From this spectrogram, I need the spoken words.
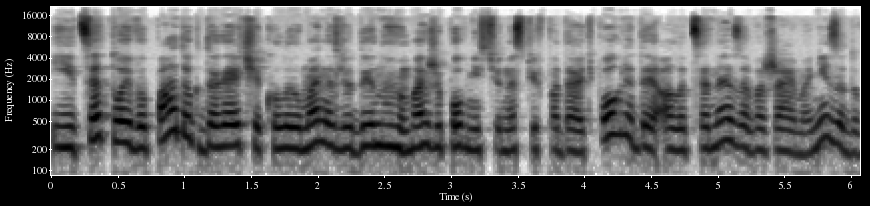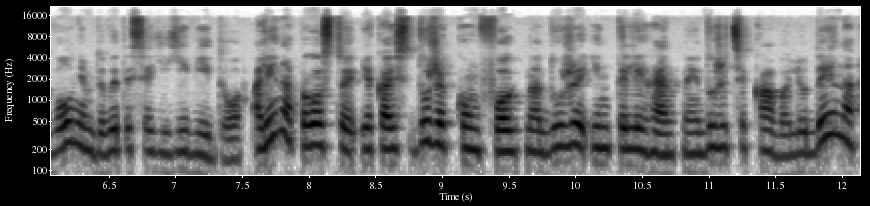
І це той випадок, до речі, коли у мене з людиною майже повністю не співпадають погляди, але це не заважає мені задоволенням дивитися її відео. Аліна просто якась дуже комфортна, дуже інтелігентна і дуже цікава людина.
